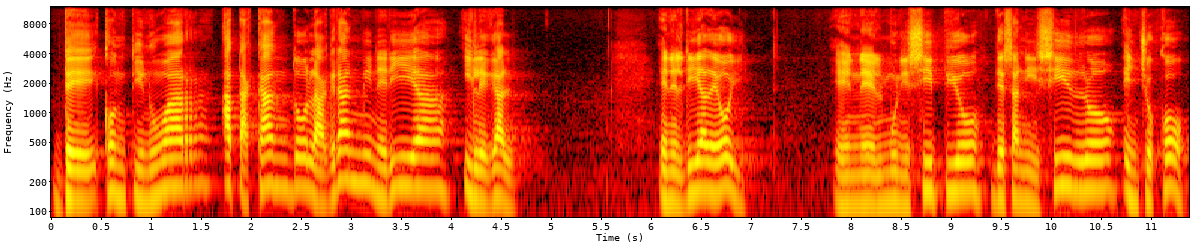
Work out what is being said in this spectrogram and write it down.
de continuar atacando la gran minería ilegal, en el día de hoy, en el municipio de San Isidro, en Chocó,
